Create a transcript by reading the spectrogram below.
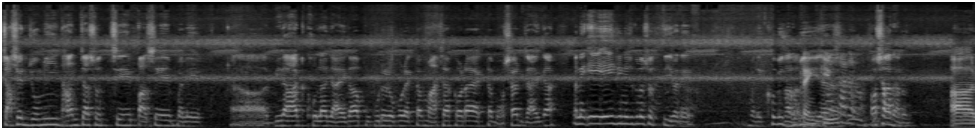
চাষের জমি ধান চাষ হচ্ছে পাশে মানে বিরাট খোলা জায়গা পুকুরের ওপর একটা মাচা করা একটা বসার জায়গা। মানে এই এই জিনিসগুলো সত্যি মানে মানে খুবই অসাধারণ। আর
